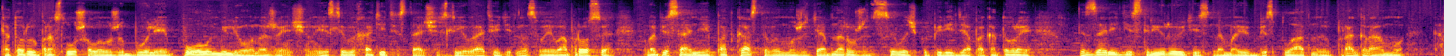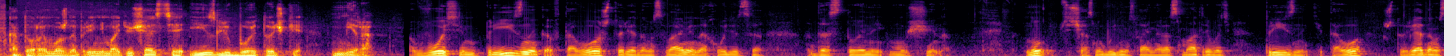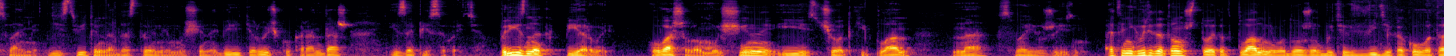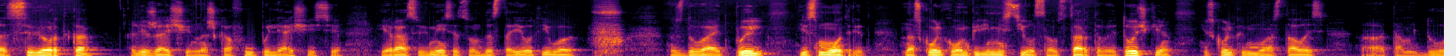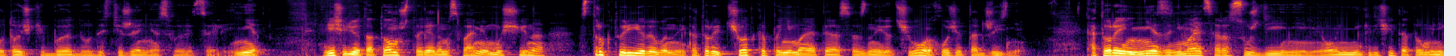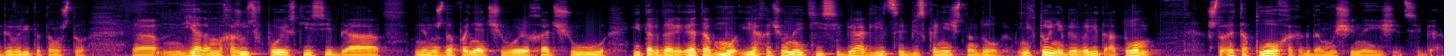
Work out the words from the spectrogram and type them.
которую прослушало уже более полумиллиона женщин. Если вы хотите стать счастливой и ответить на свои вопросы, в описании подкаста вы можете обнаружить ссылочку, перейдя по которой зарегистрируйтесь на мою бесплатную программу, в которой можно принимать участие из любой точки мира. Восемь признаков того, что рядом с вами находится достойный мужчина. Ну, сейчас мы будем с вами рассматривать признаки того, что рядом с вами действительно достойный мужчина. Берите ручку, карандаш и записывайте. Признак первый. У вашего мужчины есть четкий план на свою жизнь. Это не говорит о том, что этот план у него должен быть в виде какого-то свертка, лежащий на шкафу, пылящийся, и раз в месяц он достает его, сдувает пыль и смотрит, насколько он переместился от стартовой точки и сколько ему осталось там, до точки Б, до достижения своей цели. Нет. Речь идет о том, что рядом с вами мужчина структурированный, который четко понимает и осознает, чего он хочет от жизни. Который не занимается рассуждениями, он не кричит о том и не говорит о том, что э, я там нахожусь в поиске себя, мне нужно понять, чего я хочу и так далее. Это я хочу найти себя длится бесконечно долго. Никто не говорит о том, что это плохо, когда мужчина ищет себя.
